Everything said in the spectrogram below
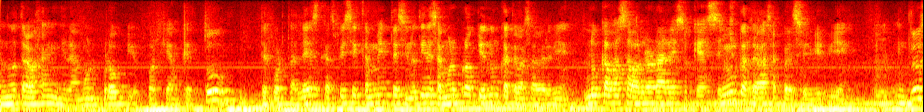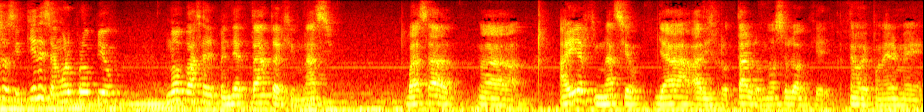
no trabajan en el amor propio porque aunque tú te fortalezcas físicamente si no tienes amor propio nunca te vas a ver bien Nunca vas a valorar eso que has hecho. Nunca te vas a percibir bien. Mm. Incluso si tienes amor propio, no vas a depender tanto del gimnasio. Vas a, a- a ir al gimnasio ya a disfrutarlo, no solo que tengo que ponerme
